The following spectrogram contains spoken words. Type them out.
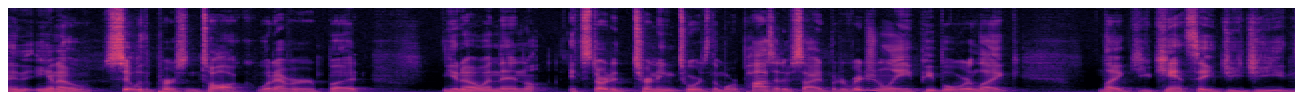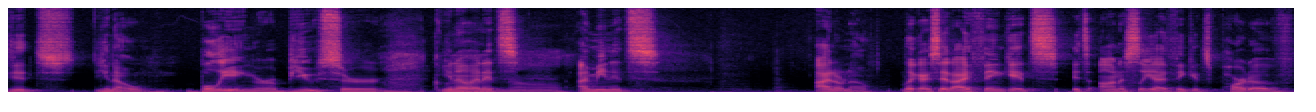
and you know, sit with a person, talk, whatever, but you know, and then it started turning towards the more positive side. But originally, people were like, like you can't say GG, it's you know, bullying or abuse or you know, and it's, no. I mean, it's, I don't know. Like I said, I think it's, it's honestly, I think it's part of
